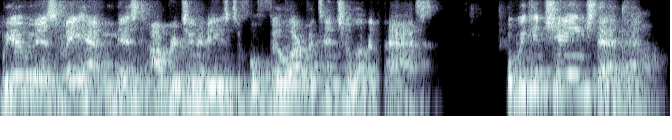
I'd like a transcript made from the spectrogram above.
We have missed, may have missed opportunities to fulfill our potential in the past, but we can change that now.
